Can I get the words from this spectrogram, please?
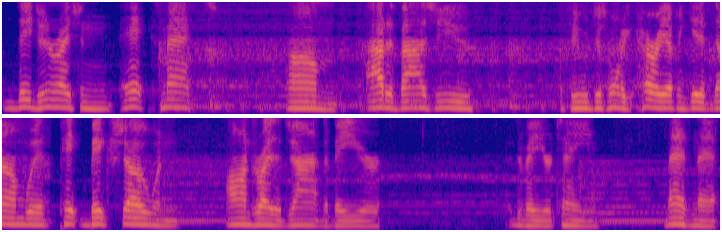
X D-Generation X match, um, I'd advise you, if you just want to hurry up and get it done with, pick Big Show and Andre the Giant to be your to be your team. Imagine that.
